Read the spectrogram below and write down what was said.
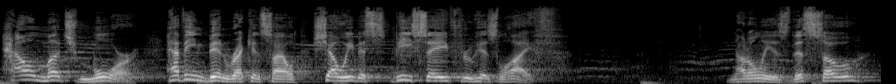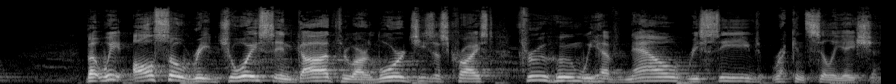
how much more? having been reconciled, shall we be saved through his life. Not only is this so, but we also rejoice in God through our Lord Jesus Christ, through whom we have now received reconciliation.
